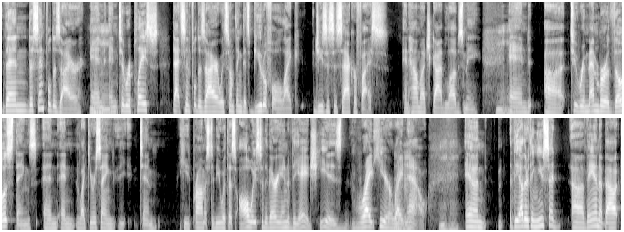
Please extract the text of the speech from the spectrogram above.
than the sinful desire, and and to replace that sinful desire with something that's beautiful, like Jesus' sacrifice and how much God loves me, and uh, to remember those things, and and like you were saying, Tim, he promised to be with us always to the very end of the age. He is right here, right now. And the other thing you said, uh, Van, about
